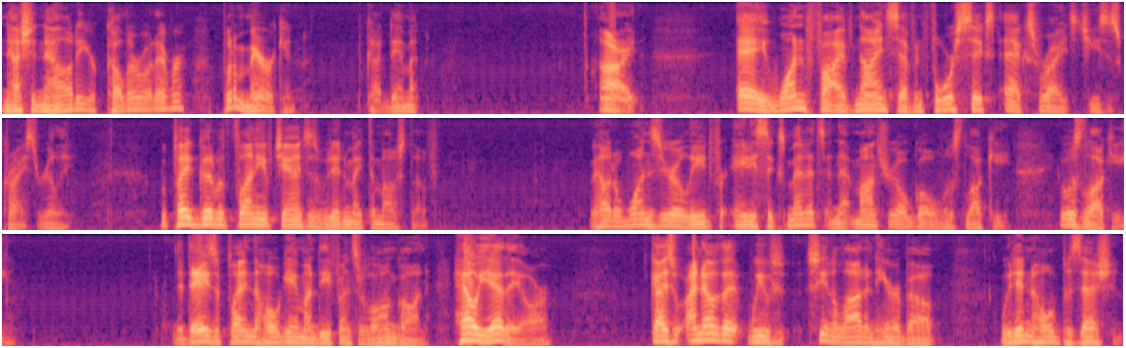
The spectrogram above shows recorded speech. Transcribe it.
nationality or color or whatever, put American. God damn it. All right. A159746X writes, Jesus Christ, really? We played good with plenty of chances we didn't make the most of. We held a 1 0 lead for 86 minutes, and that Montreal goal was lucky. It was lucky. The days of playing the whole game on defense are long gone. Hell yeah, they are. Guys, I know that we've seen a lot in here about we didn't hold possession.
